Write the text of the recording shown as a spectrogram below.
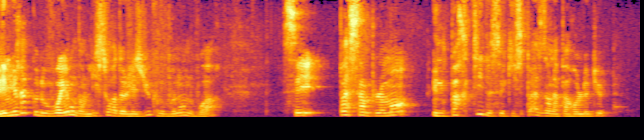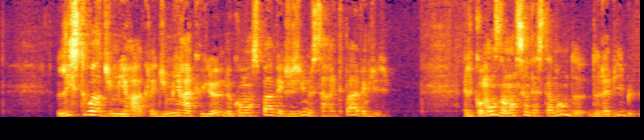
Et les miracles que nous voyons dans l'histoire de Jésus, que nous venons de voir, c'est pas simplement une partie de ce qui se passe dans la parole de Dieu. L'histoire du miracle et du miraculeux ne commence pas avec Jésus, ne s'arrête pas avec Jésus. Elle commence dans l'Ancien Testament de, de, la Bible.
